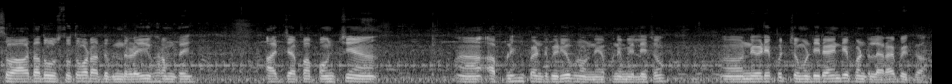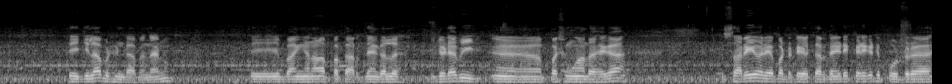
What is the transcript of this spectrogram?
ਸਵਾਗਤ ਆ ਦੋਸਤੋ ਤੁਹਾਡਾ ਦਵਿੰਦਰ ਡੇਅਰੀ ਫਾਰਮ ਤੇ। ਅੱਜ ਆਪਾਂ ਪਹੁੰਚੇ ਆ ਆਪਣੇ ਹੀ ਪਿੰਡ ਵੀਡੀਓ ਬਣਾਉਣੇ ਆਪਣੇ ਮੇਲੇ ਚੋਂ। ਨੇੜੇ ਭੁੱਚੋ ਮੰਡੀ ਰਹਿੰਦੇ ਪਿੰਡ ਲਹਿਰਾ ਬੇਗਾ ਤੇ ਜ਼ਿਲ੍ਹਾ ਬਠਿੰਡਾ ਪੈਂਦਾ ਇਹਨੂੰ। ਤੇ ਬਾਈਆਂ ਨਾਲ ਆਪਾਂ ਕਰਦੇ ਆ ਗੱਲ। ਜਿਹੜਾ ਵੀ ਪਸ਼ੂਆਂ ਦਾ ਹੈਗਾ, ਸਾਰੇ ਬਾਰੇ ਆਪਾਂ ਡਿਟੇਲ ਕਰਦੇ ਆ ਜਿਹੜੇ ਕਿਹੜੇ ਕਿਹੜੇ ਪਾਊਡਰ ਆ,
